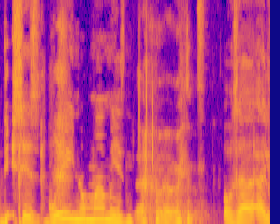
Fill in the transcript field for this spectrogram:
dices, güey, no mames, No mames. O sea, el,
